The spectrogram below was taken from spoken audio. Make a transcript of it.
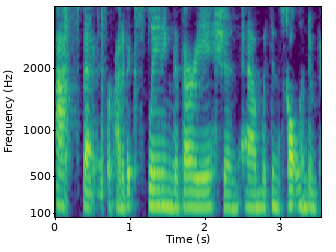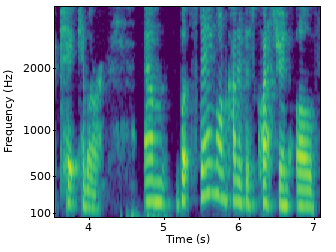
aspect for kind of explaining the variation um, within Scotland in particular. Um, but staying on kind of this question of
